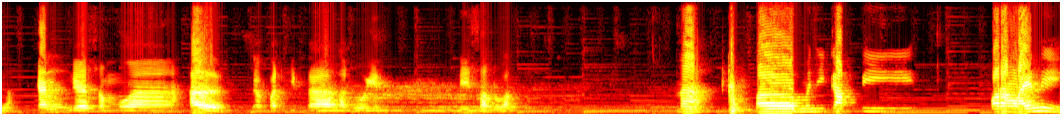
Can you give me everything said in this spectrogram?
iya. Kan nggak semua hal dapat kita lakuin di satu waktu nah eh, menyikapi orang lain nih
